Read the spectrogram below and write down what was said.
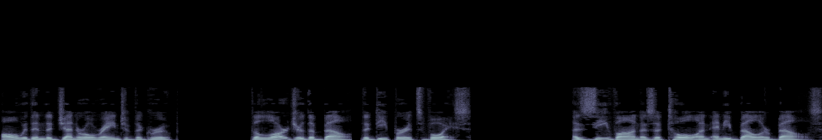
all within the general range of the group. The larger the bell, the deeper its voice. A zvon is a toll on any bell or bells.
